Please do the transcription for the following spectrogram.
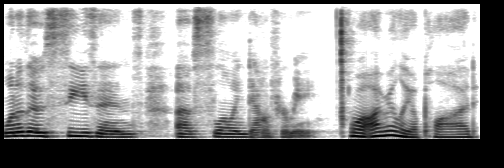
one of those seasons of slowing down for me. Well, I really applaud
